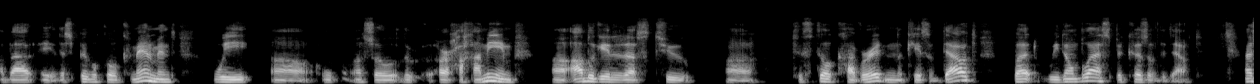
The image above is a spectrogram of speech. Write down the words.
about a, this biblical commandment, we uh, so the, our hachamim obligated us to uh, to still cover it in the case of doubt, but we don't bless because of the doubt. A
